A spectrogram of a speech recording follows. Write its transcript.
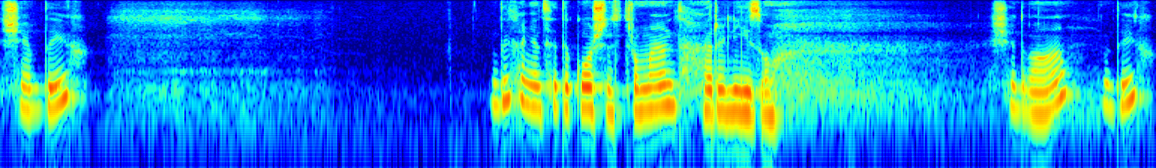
Ще вдих. Дихання це також інструмент релізу. Ще два. Вдих.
